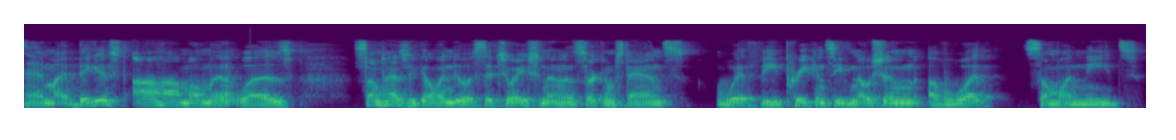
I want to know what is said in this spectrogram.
And my biggest aha moment was sometimes we go into a situation and a circumstance with the preconceived notion of what someone needs.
